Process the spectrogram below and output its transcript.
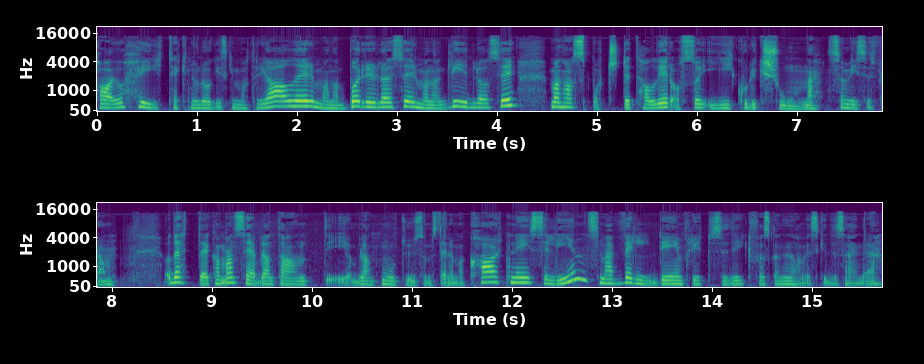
har jo høyteknologiske materialer. Man har borreløser, man har glidelåser. Man har sportsdetaljer også i kolleksjonene som vises fram. Og dette kan man se bl.a. blant motehus som Stella McCartney, Celine, som er veldig innflytelsesrik for skandinaviske designere.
